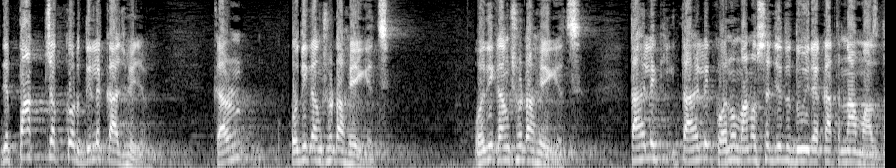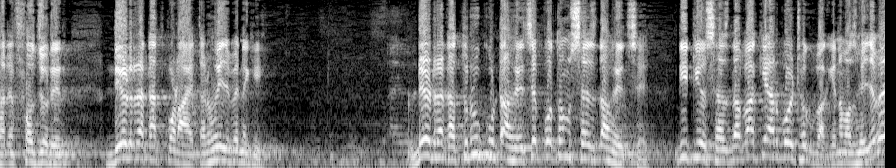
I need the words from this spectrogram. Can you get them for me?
যে পাঁচ চক্কর দিলে কাজ হয়ে যাবে। কারণ অধিকাংশটা হয়ে গেছে। অধিকাংশটা হয়ে গেছে। তাহলে কি? তাহলে কোনো মানুষের যদি দুই রাকাত নামাজ ধরে ফজরের দেড় রাকাত পড়া হয়, তার হয়ে যাবে নাকি? দেড় রাকাত রুকুটা হয়েছে, প্রথম সেজদা হয়েছে। দ্বিতীয় সেজদা বাকি আর বৈঠক বাকি। নামাজ হয়ে যাবে?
